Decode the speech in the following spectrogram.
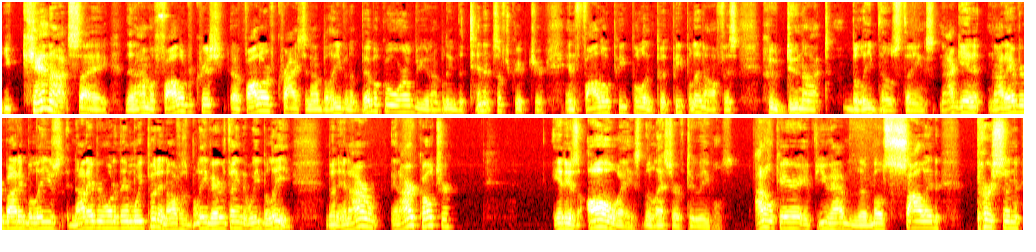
you cannot say that I'm a follower of Christ, a follower of Christ, and I believe in a biblical worldview, and I believe the tenets of Scripture, and follow people and put people in office who do not believe those things. I get it. Not everybody believes. Not every one of them we put in office believe everything that we believe. But in our in our culture, it is always the lesser of two evils. I don't care if you have the most solid person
